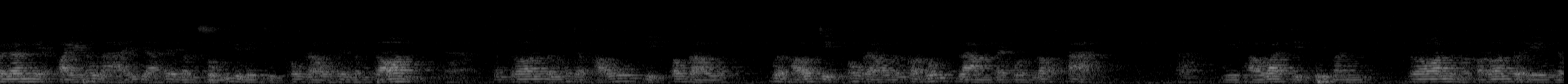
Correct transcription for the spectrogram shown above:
ราะนั้นเนี่ยไฟทั้งหลายอย่าให้มันสูงอยู่ในจิตของเราให้มันร้อนมันร้อนมันก็จะเผาจิตของเรา เมื่อเผาจิตของเรา มันก็รุกลามไปคนรอบข้างมีภาวะจิตที่มันร้อนมันก็ร้อนตัวเองแต่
